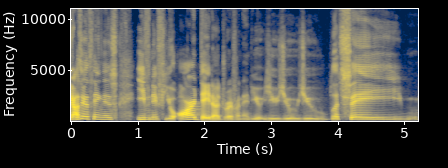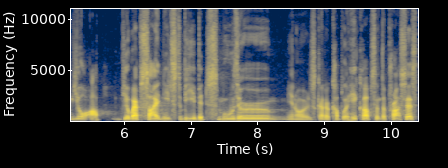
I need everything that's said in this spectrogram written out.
The other thing is, even if you are data driven and you, you, you, you let's say your, op, your website needs to be a bit smoother, you know, it's got a couple of hiccups in the process,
